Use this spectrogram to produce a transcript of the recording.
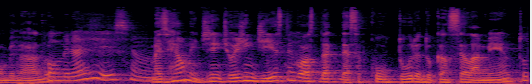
Combinado? Combinadíssimo. Mas realmente, gente, hoje em dia esse negócio da- dessa cultura do cancelamento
